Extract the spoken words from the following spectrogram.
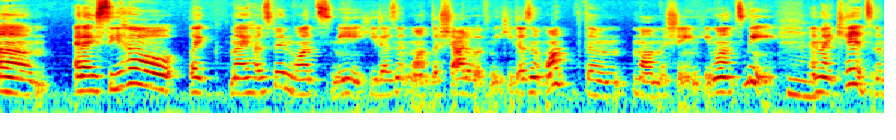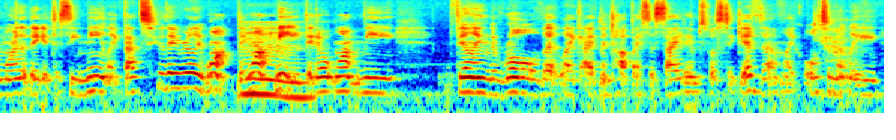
Um, And I see how, like, my husband wants me. He doesn't want the shadow of me. He doesn't want the mom machine. He wants me. Hmm. And my kids, the more that they get to see me, like, that's who they really want. They want Hmm. me. They don't want me filling the role that, like, I've been taught by society I'm supposed to give them. Like, ultimately,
